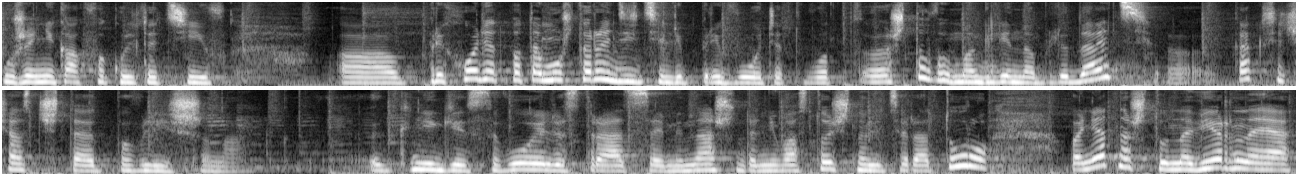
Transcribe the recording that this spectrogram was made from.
уже не как факультатив. А, приходят, потому что родители приводят. Вот э, что вы могли наблюдать, э, как сейчас читают Павлишина? Книги с его иллюстрациями, нашу дальневосточную литературу. Понятно, что, наверное,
